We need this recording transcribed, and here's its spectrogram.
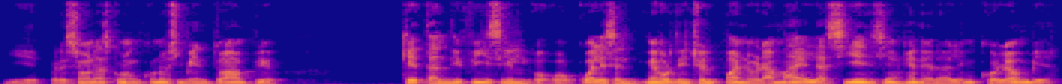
y de personas con un conocimiento amplio, ¿qué tan difícil o, cuál es el, mejor dicho, el panorama de la ciencia en general en Colombia?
